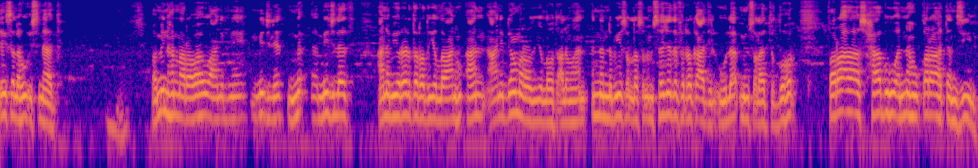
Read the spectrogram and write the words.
ليس له إسناد. ومنها ما رواه عن ابن مجلد مجلد عن أبي هريرة رضي الله عنه عن عن ابن عمر رضي الله تعالى عنه أن النبي صلى الله عليه وسلم سجد في الركعة الأولى من صلاة الظهر فرأى أصحابه أنه قرأ تنزيل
